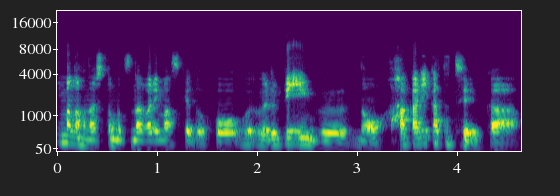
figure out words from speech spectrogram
今の話ともつながりますけど、こう、ウェルビーイングの測り方というか、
